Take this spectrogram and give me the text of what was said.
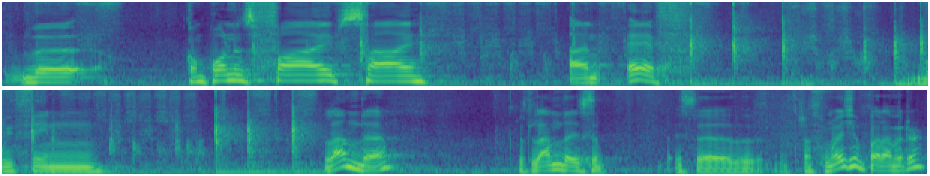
the components phi, psi, and f within lambda, because lambda is a, is a transformation parameter,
